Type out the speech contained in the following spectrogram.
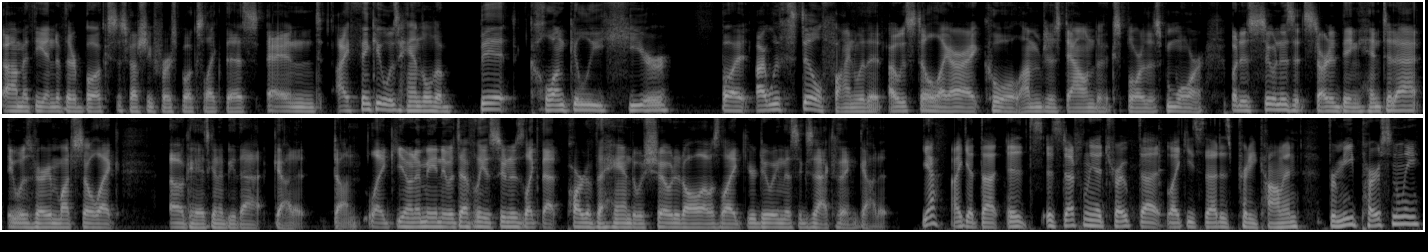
um, at the end of their books, especially first books like this. And I think it was handled a bit clunkily here, but I was still fine with it. I was still like, all right, cool. I'm just down to explore this more. But as soon as it started being hinted at, it was very much so like, okay, it's gonna be that. Got it. Done. Like, you know what I mean? It was definitely as soon as like that part of the hand was showed at all, I was like, you're doing this exact thing. Got it. Yeah, I get that. It's it's definitely a trope that, like you said, is pretty common. For me personally,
